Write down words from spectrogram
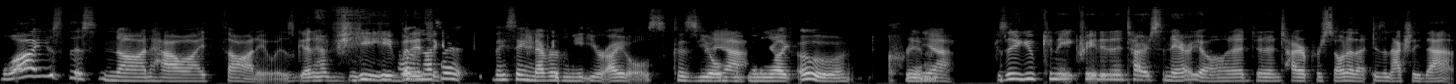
why is this not how I thought it was gonna be? But well, it's a, they say never meet your idols because you'll yeah. and you're like, oh, cringe. Yeah, because you've created an entire scenario and an entire persona that isn't actually them.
